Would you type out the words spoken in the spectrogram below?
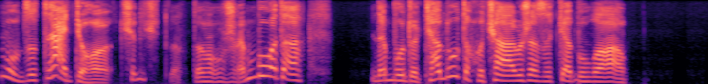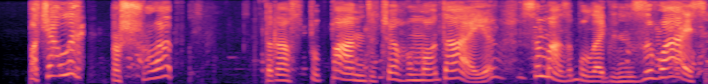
ну, до третього чи до четвертого вже буде. Не буду тягнути, хоча вже затягнула. Почали? Ну що? Приступаємо до цього мода, я сама забула, як він називається.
